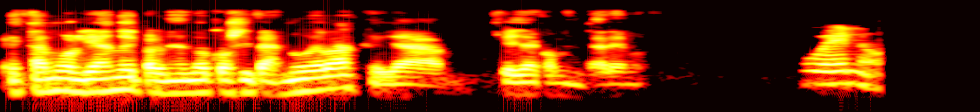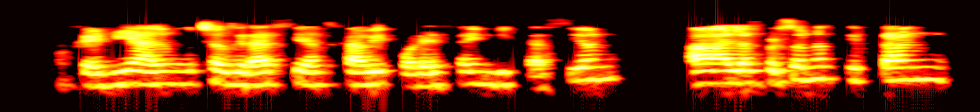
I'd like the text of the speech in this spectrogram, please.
estamos liando y planeando cositas nuevas que ya, que ya comentaremos. Bueno, genial. Muchas gracias, Javi, por esta invitación. A las personas que están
